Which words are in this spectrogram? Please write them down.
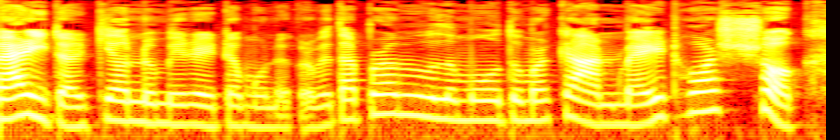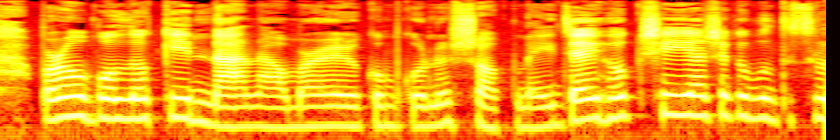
ম্যারিড আর কি? অন্য মেয়েরা এটা মনে করবে। তারপর আমি বললাম, ও, তোমার কি আনম্যারিড হওয়ার শখ? পর ও বলল কি, না না, আমার এরকম কোনো শখ নাই। যাই হোক, সেই আশাকে বলতেছিল,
